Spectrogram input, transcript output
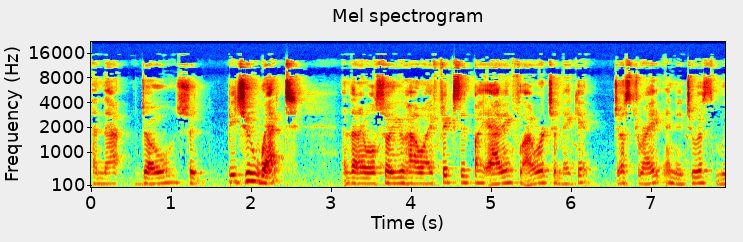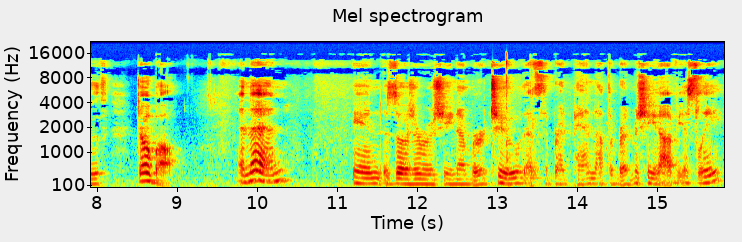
And that dough should be too wet. And then I will show you how I fix it by adding flour to make it just right and into a smooth dough ball. And then in zojirushi number two, that's the bread pan, not the bread machine, obviously,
